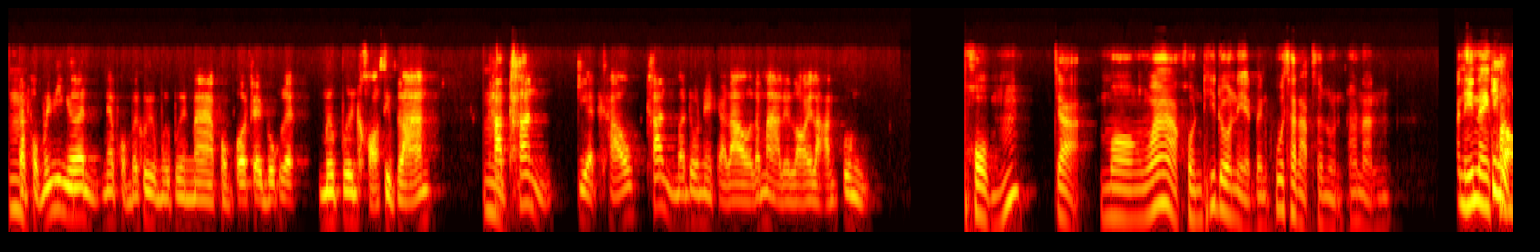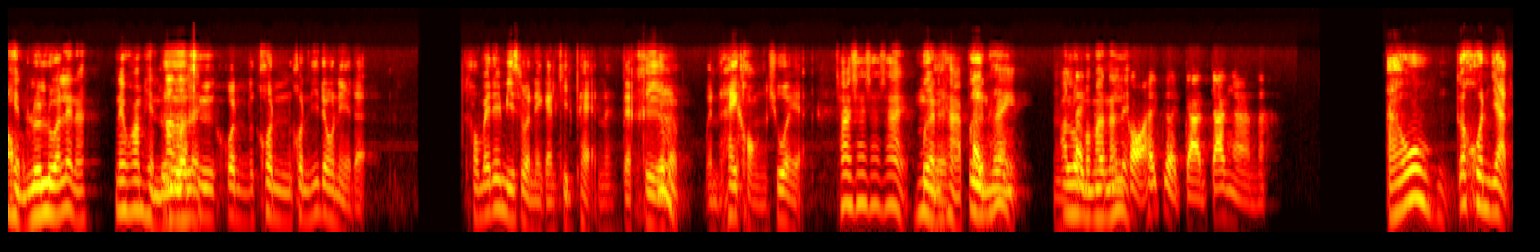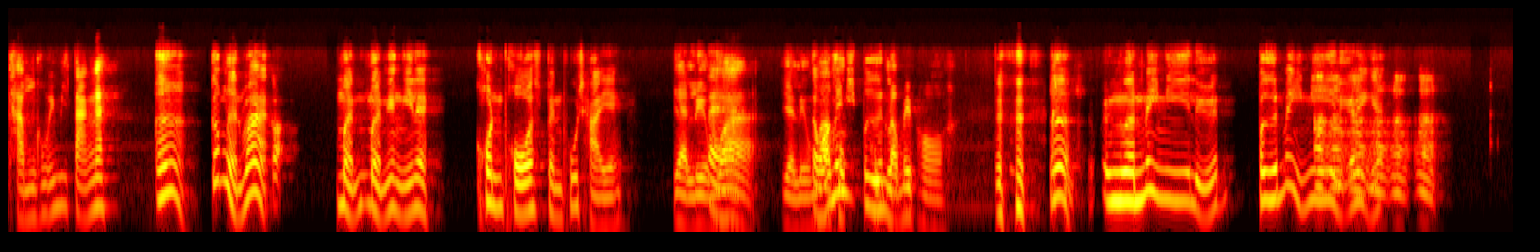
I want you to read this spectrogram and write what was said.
อืมแต่ผมไม่มีเงินเนี่ยผมไปคุยกับมือปืนมา ผม post Facebook เลย มือปืนขอสิบล้านอืมถ้าท่านเกลียดเขาท่านมา donate กับเราแล้วมาเลยร้อยล้านปุ้งผมจะมองว่าคนที่โดเนทเป็นผู้สนับสนุนเท่านั้น อันนี้ในจริงคเหรวาอมเห็นล้วนๆเลยนะในความเห็นล้วนๆเลยคือคนคนคนที่โดเนทอะเขาไม่ได้มีส่วนในการคิดแผนนะแต่คืออมแบบเหมือนให้ของช่วยอะใช่ใช่ใช่ใช่เหมือนเออหาปืนให้ อืมอารมณ์ประมาณนั้นเลยแต่งิก่อให้เกิดการจ้างงานนะเอ้าก็คนอยากทำเขาไม่มีตังค์อะเออ ก็เหมือนว่าก็เหมือนเหมือนอย่างนี้เลย คนโพสต์เป็นผู้ใช้ อย่าลืมแต่ว่า อย่าลืมแต่ว่าไม่มีปืนคุกเราไม่พอ เออ เงินไม่มีหรือ ปืนไม่มีหรืออะไรอย่างเงี้ยอ่าอ่า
